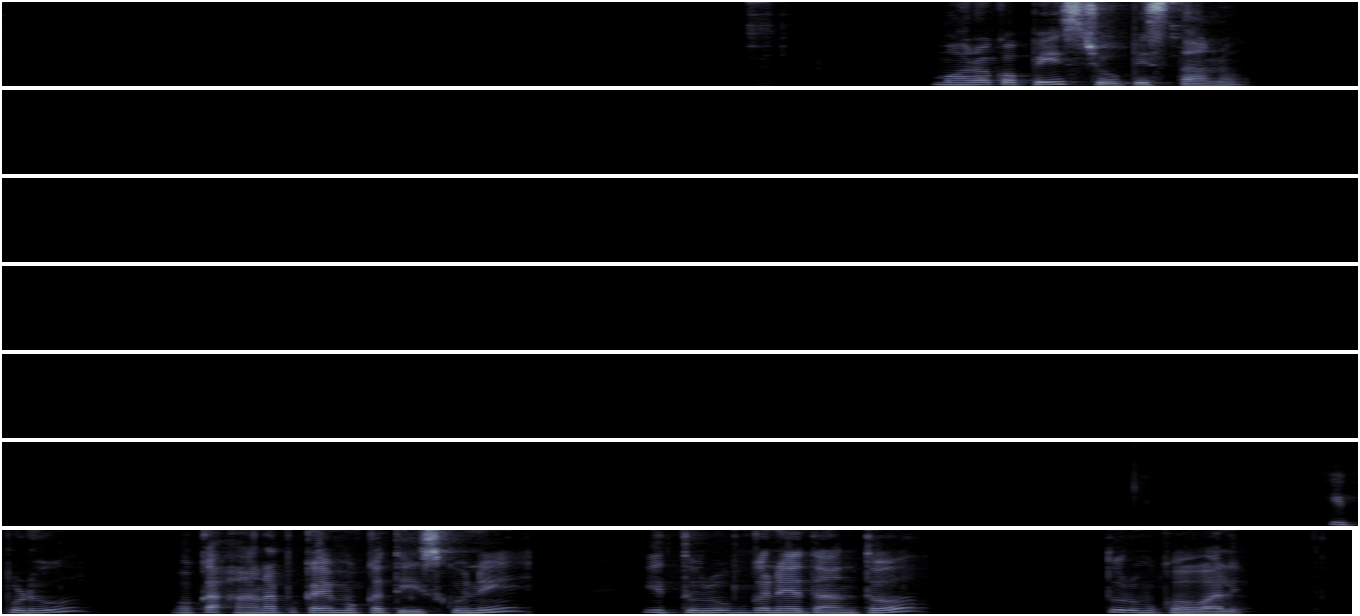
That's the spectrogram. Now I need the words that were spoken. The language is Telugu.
మరొక పీస్ చూపిస్తాను. ఇప్పుడు ఒక ఆనపకాయ ముక్క తీసుకుని ఈ తురుముకునే దాంతో తురుముకోవాలి.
